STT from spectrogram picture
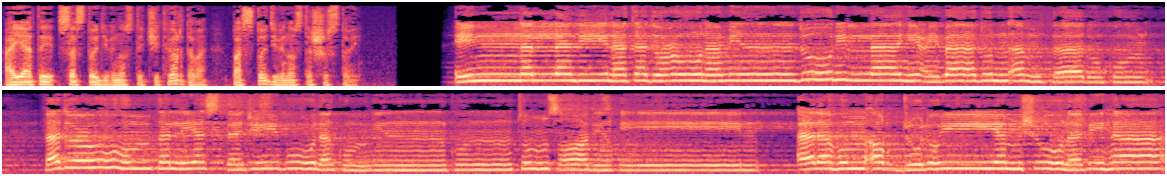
аяты со 194 по 196. إن الذين تدعون من دون الله عباد أمثالكم فادعوهم فليستجيبوا لكم إن كنتم صادقين ألهم أرجل يمشون بها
